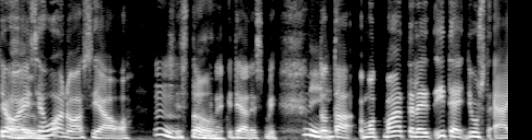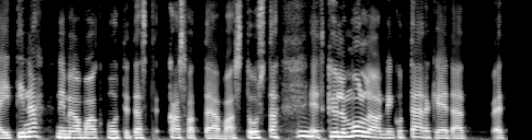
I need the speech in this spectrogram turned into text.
Joo, ei se huono asia ole. Mm. Siis tämmöinen idealismi. Niin. Tota, Mutta mä ajattelen, itse just äitinä, nimenomaan kun puhuttiin tästä kasvattajan vastuusta, mm. että kyllä mulle on niinku tärkeää, että et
